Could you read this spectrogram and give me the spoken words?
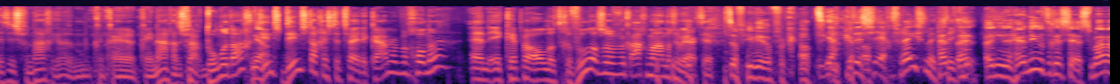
het is vandaag, kan, je, kan je nagaan, het is vandaag donderdag. Ja. Dins, dinsdag is de Tweede Kamer begonnen. En ik heb al het gevoel alsof ik acht maanden gewerkt heb. alsof je weer op vakantie Ja, het is echt vreselijk. Het, je... Een hernieuwd reces. Maar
